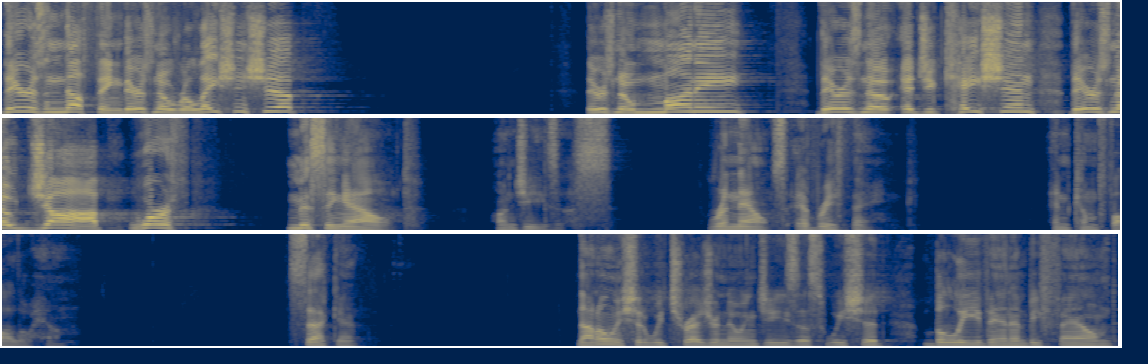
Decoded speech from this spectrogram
There is nothing, there is no relationship, there is no money, there is no education, there is no job worth missing out on Jesus. Renounce everything and come follow him. Second, not only should we treasure knowing Jesus, we should believe in and be found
